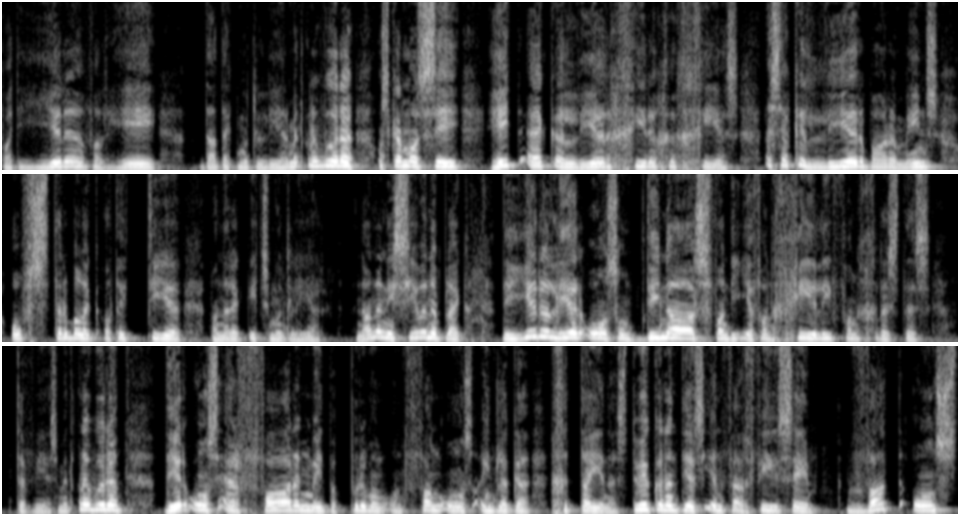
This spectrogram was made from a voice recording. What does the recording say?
wat die Here wil hê dat ek moet leer. Met ander woorde, ons kan maar sê, het ek 'n leergierige gees? Is ek 'n leerbare mens of stribbel ek altyd te wanneer ek iets moet leer? En dan in die sewende plek, die Here leer ons om dienaars van die evangelie van Christus te wees. Met ander woorde, deur ons ervaring met beproewing ontvang ons eintlik 'n getuienis. 2 Korintiërs 1:4 sê: "Wat ons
